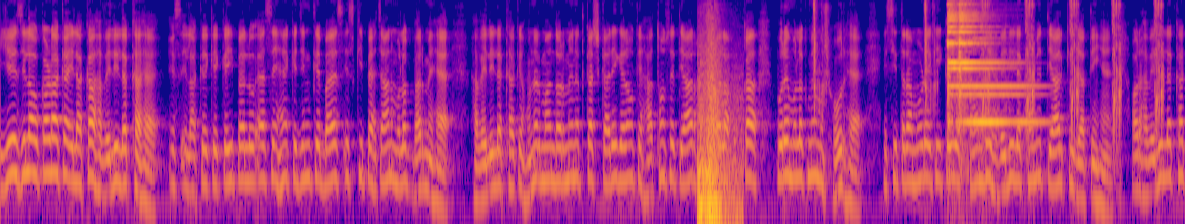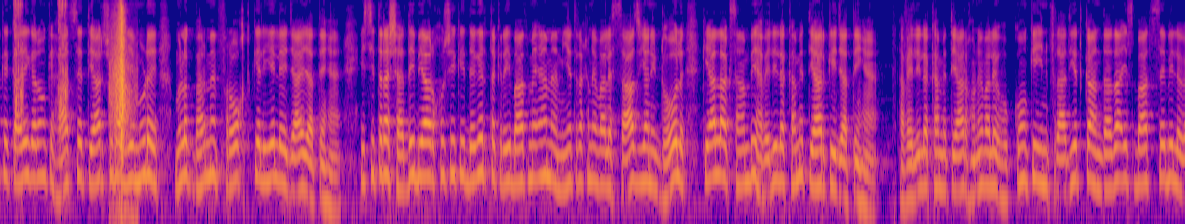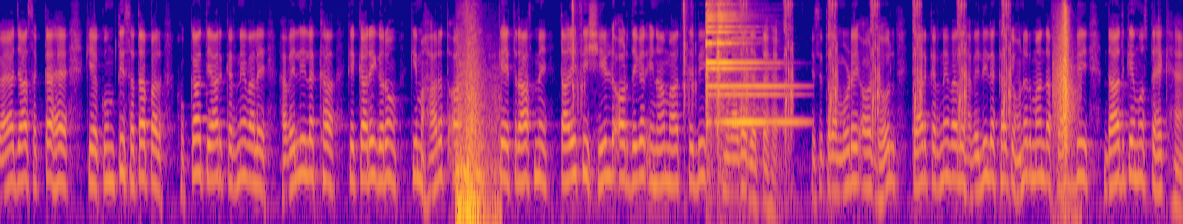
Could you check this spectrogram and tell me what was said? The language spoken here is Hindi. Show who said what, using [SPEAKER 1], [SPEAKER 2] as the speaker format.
[SPEAKER 1] ये ज़िला उकाड़ा का इलाका हवेली लखा है। इस इलाके के कई पहलू ऐसे हैं कि जिनके बायस इसकी पहचान मुल्क भर में है। हवेली लखा के हुनरमंद और मेहनत कश कारीगरों के हाथों से तैयार होने वाला हुक्का पूरे मुल्क में मशहूर है। इसी तरह मुड़े की कई अकसाम भी हवेली लखा में तैयार की जाती हैं और हवेली लखा के कारीगरों के हाथ से तैयार शुदा ये मुड़े मुल्क भर में फ़रोख्त के लिए ले जाए जाते हैं। इसी तरह शादी ब्याह और खुशी की दिगर तकरीबा में अहम अहमियत रखने वाले साज यानी ढोल की अला अकसाम भी हवेली लखा में तैयार की जाती हैं। हवेली लखा में तैयार होने वाले हुक्कों की इनफरादियत का अंदाज़ा इस बात से भी लगाया जा सकता है कि हुकूमती सतह पर हुक्का तैयार करने वाले हवेली लखा के कारीगरों की महारत और फन के इतराफ़ में तारीफ़ी शील्ड और दिगर इनामात से भी नवाजा जाता है। इसी तरह मुड़े और ढोल तैयार करने वाले हवेली लखा के हुनरमंद अफराद भी दाद के मुस्तक हैं।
